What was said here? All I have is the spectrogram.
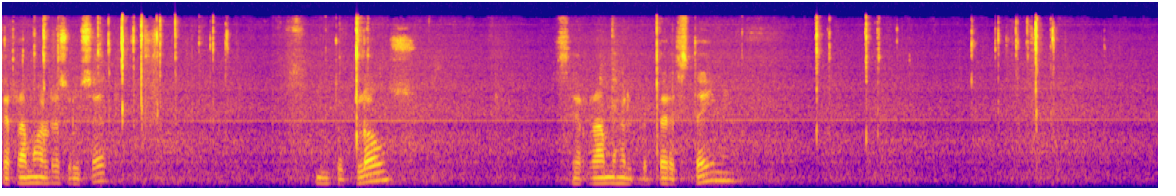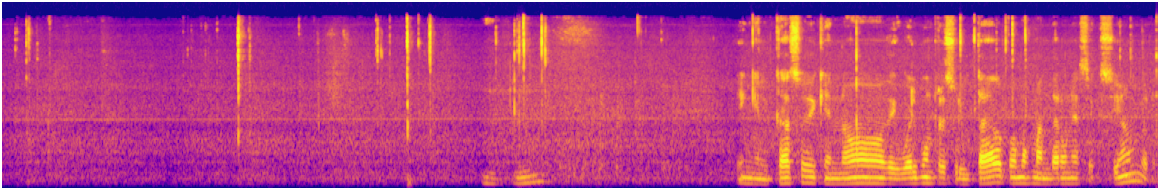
cerramos el result set punto close cerramos el prepare statement En el caso de que no devuelva un resultado, podemos mandar una excepción, ¿verdad?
